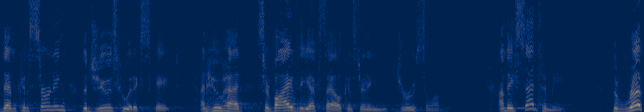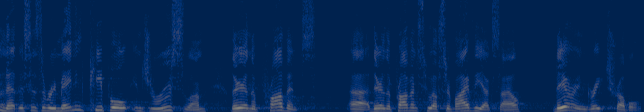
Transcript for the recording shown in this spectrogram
them concerning the Jews who had escaped and who had survived the exile concerning Jerusalem. And they said to me, The remnant, this is the remaining people in Jerusalem, they're in the province, uh, they're in the province who have survived the exile, they are in great trouble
